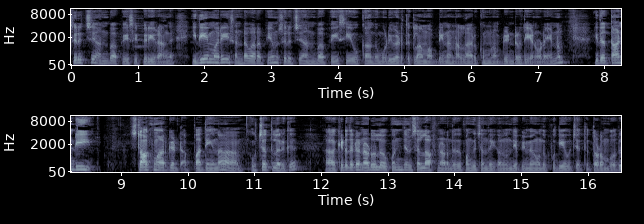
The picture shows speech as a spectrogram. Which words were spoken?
சிரித்து அன்பாக பேசி பிரிகிறாங்க இதே மாதிரி சண்டை வரப்பையும் சிரித்து அன்பாக பேசி உட்காந்து முடிவு எடுத்துக்கலாம் அப்படின்னா நல்லா இருக்கும் அப்படின்றது என்னோட எண்ணம். இதை தாண்டி ஸ்டாக் மார்க்கெட் பார்த்திங்கன்னா உச்சத்தில் இருக்குது கிட்டத்தட்ட நடுவில் கொஞ்சம் செல் ஆஃப் நடந்தது. பங்குச்சந்தைகள் வந்து எப்பயுமே வந்து புதிய உச்சத்தை தொடரும்போது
